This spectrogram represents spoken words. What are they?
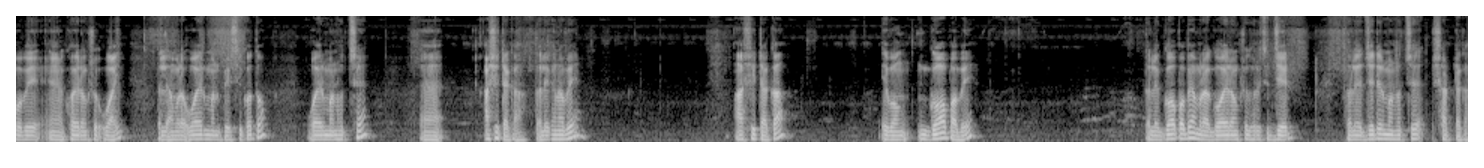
পাবে ক্ষয়ের অংশ ওয়াই। তাহলে আমরা ওয়াই এর মান পেয়েছি কত? ওয়াইয়ের মান হচ্ছে আশি টাকা। তাহলে এখানে হবে আশি টাকা এবং গ পাবে। তাহলে গ পাবে, আমরা গ এর অংশ ধরেছি জেড। তাহলে জেড এর মান হচ্ছে ষাট টাকা।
